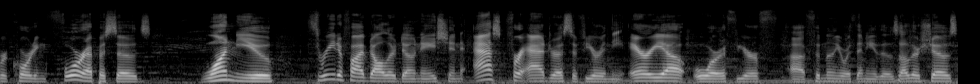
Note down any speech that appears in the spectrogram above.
recording four episodes, one you, three to five dollar donation. Ask for address if you're in the area or if you're uh, familiar with any of those other shows.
